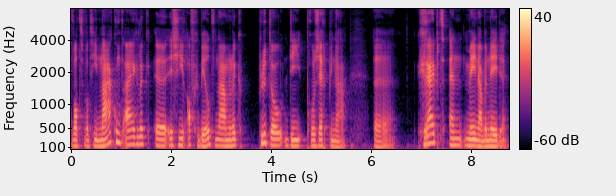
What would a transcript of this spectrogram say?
wat, wat hierna komt eigenlijk, uh, is hier afgebeeld, namelijk Pluto die Proserpina grijpt en mee naar beneden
